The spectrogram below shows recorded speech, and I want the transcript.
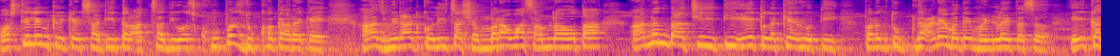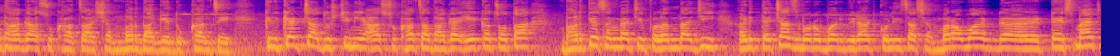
ऑस्ट्रेलियन क्रिकेटसाठी तर आजचा दिवस खूपच दुःखकारक आहे. आज विराट कोहलीचा शंभरावा सामना होता. आनंदाची ती एक लकेर होती. परंतु गाण्यामध्ये म्हणलंय तसं एक धागा सुखाचा शंभर धागे दुःखांचे. क्रिकेटच्या दृष्टीने आज सुखाचा धागा एकच महत्त्वाचा होता. भारतीय संघाची फलंदाजी आणि त्याच्याचबरोबर विराट कोहलीचा शंभरावा टेस्ट मॅच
